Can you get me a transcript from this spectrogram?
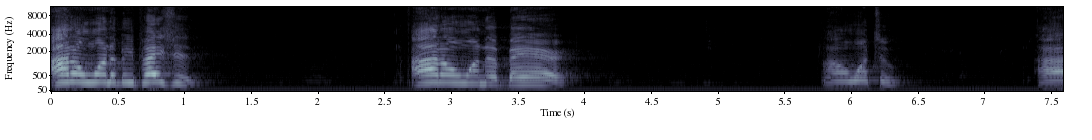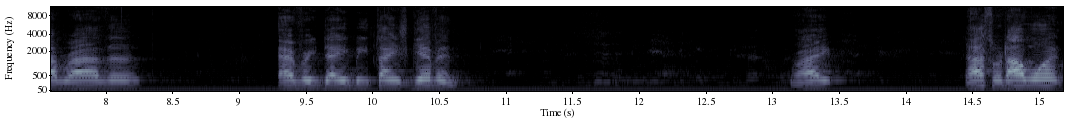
I don't want to be patient. I don't want to bear. I don't want to. I'd rather every day be Thanksgiving. Right? That's what I want.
